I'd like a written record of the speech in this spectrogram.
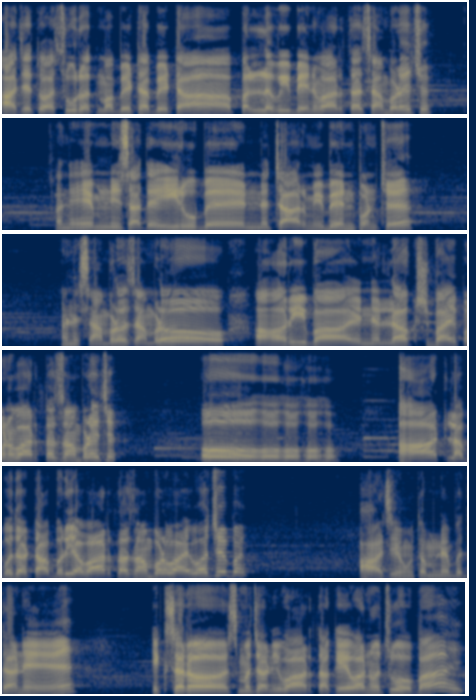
આજે તો આ સુરતમાં બેઠા બેઠા પલ્લવીબેન વાર્તા સાંભળે છે. અને એમની સાથે હીરુબેન ને ચારમી બેન પણ છે. અને સાંભળો સાંભળો, આ હરિભાઈ ને લક્ષભાઈ પણ વાર્તા સાંભળે છે. ઓહો, હો હો હો. આટલા બધા ટાબરિયા વાર્તા સાંભળવા આવ્યા છે ભાઈ. આજે હું તમને બધાને એક સરસ મજાની વાર્તા કહેવાનો છું ભાઈ.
